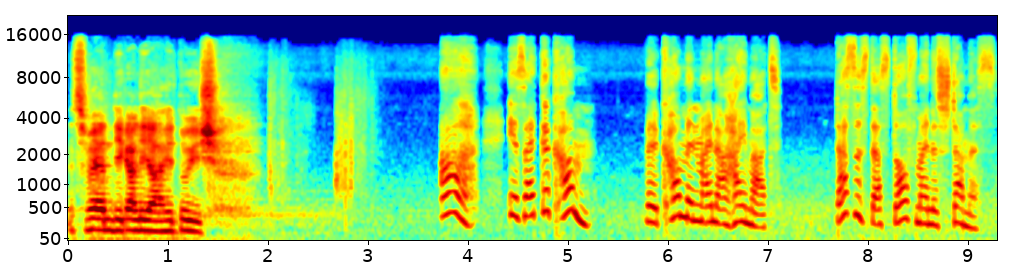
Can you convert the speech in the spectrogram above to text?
Jetzt werden die Gallier hier durch. Ah, ihr seid gekommen. Willkommen in meiner Heimat. Das ist das Dorf meines Stammes.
